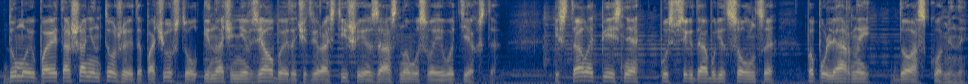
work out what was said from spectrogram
Думаю, поэт Ашанин тоже это почувствовал, иначе не взял бы это четверостишие за основу своего текста. И стала песня «Пусть всегда будет солнце» популярной до оскомины.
